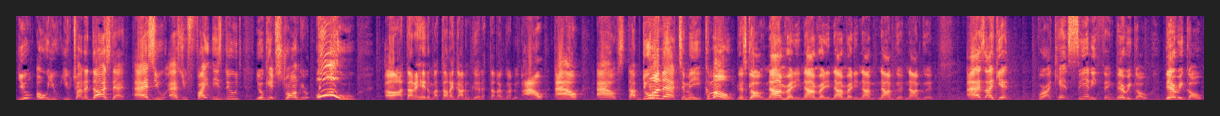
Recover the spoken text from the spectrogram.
you. Oh, you, you trying to dodge that? As you, as you fight these dudes, you'll get stronger. Ooh, Oh, I thought I hit him. I thought I got him good. I thought I got him. Ow, ow, ow. Stop doing that to me. Come on. Let's go. Now I'm ready. Now I'm ready. Now I'm ready. Now I'm, now I'm good. Now I'm good. As I get... Bro, I can't see anything. There we go. There we go.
